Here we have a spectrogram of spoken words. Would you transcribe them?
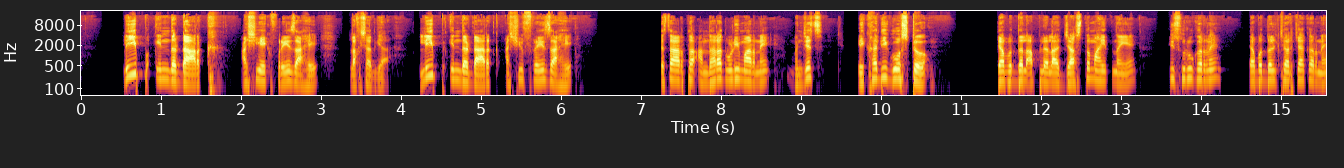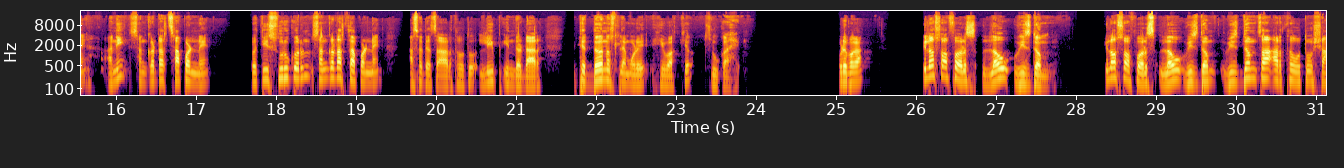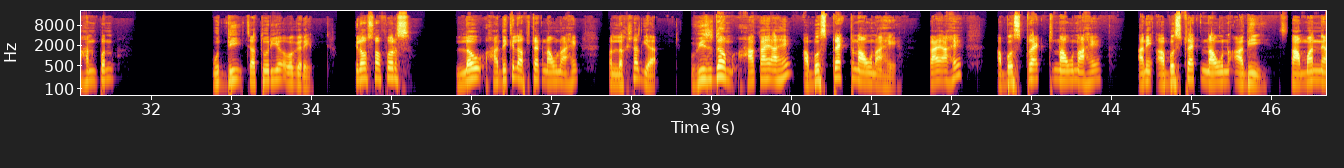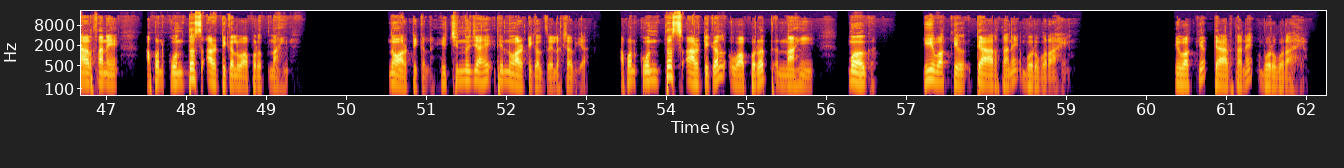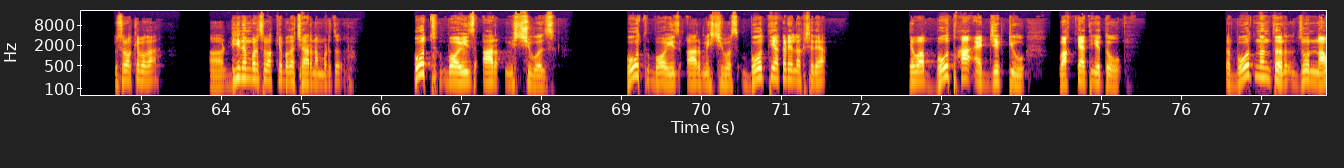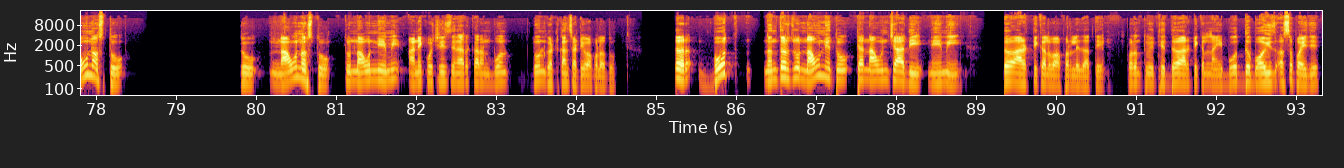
लिप इन द डार्क अशी एक फ्रेज आहे. लक्षात घ्या. लिप इन द डार्क अशी फ्रेज आहे. त्याचा अर्थ अंधारात उडी मारणे. म्हणजेच एखादी गोष्ट त्याबद्दल आपल्याला जास्त माहीत नाही आहे ती सुरू करणे त्याबद्दल चर्चा करणे आणि संकटात सापडणे व ती सुरू करून संकटात सापडणे असा त्याचा अर्थ होतो. लिप इन द डार्क इथे द नसल्यामुळे हे वाक्य चूक आहे. पुढे बघा. Philosophers love wisdom philosophers love wisdom विजडमचा अर्थ होतो शहाणपण बुद्धी चातुर्य वगैरे. फिलॉसॉफर्स लव हा देखील अबस्ट्रॅक्ट नाऊन आहे. पण लक्षात घ्या विजडम हा काय आहे? अबस्ट्रॅक्ट नाऊन आहे. काय आहे? अबस्ट्रॅक्ट नाऊन आहे. आणि अबस्ट्रॅक्ट नाऊन आधी सामान्य अर्थाने आपण कोणतंच आर्टिकल वापरत नाही. नो आर्टिकल हे चिन्ह जे आहे ते नो आर्टिकलचं आहे लक्षात घ्या. आपण कोणतंच आर्टिकल वापरत नाही. मग हे वाक्य त्या अर्थाने बरोबर आहे. हे वाक्य त्या अर्थाने बरोबर आहे. दुसरं वाक्य बघा. डी नंबरचं वाक्य बघा चार नंबरचं. Both boys are mischievous both boys are mischievous both याकडे लक्ष द्या. जेव्हा बोथ हा ॲडजेक्टिव्ह वाक्यात येतो तर बोथ नंतर जो नाऊन असतो जो नाऊन असतो तो नाऊन नेहमी अनेक वचनीच येणार कारण बोन दोन घटकांसाठी वापरला जातो. तर बोथ नंतर जो नाऊन येतो त्या नाऊनच्या आधी नेहमी द आर्टिकल वापरले जाते. परंतु येथे द आर्टिकल नाही बोथ द बॉईज असं पाहिजे.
